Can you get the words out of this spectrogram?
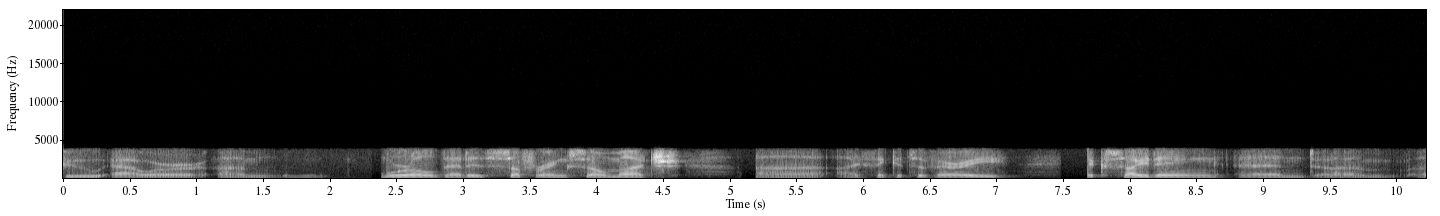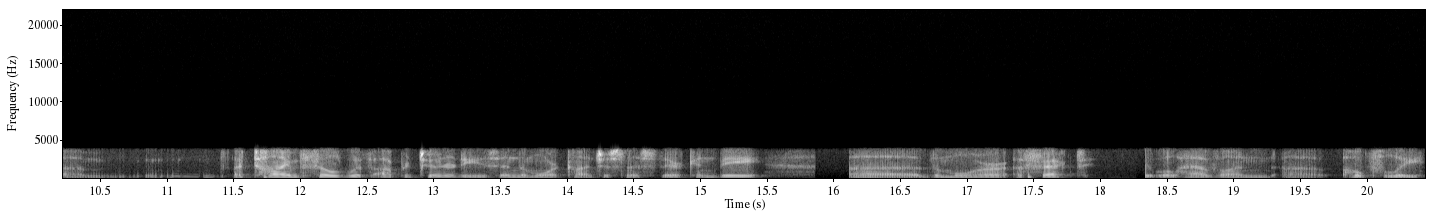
to our um, world that is suffering so much, uh, I think it's a very exciting and um, um, a time filled with opportunities, and the more consciousness there can be, uh, the more effect it will have on uh, hopefully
